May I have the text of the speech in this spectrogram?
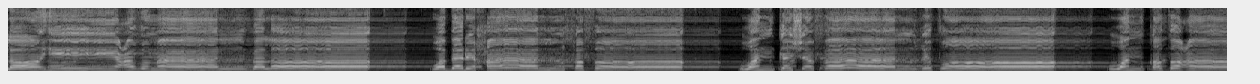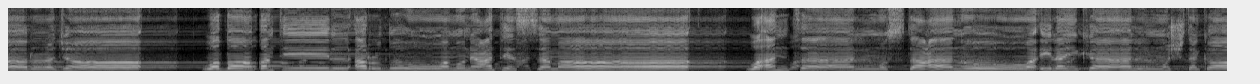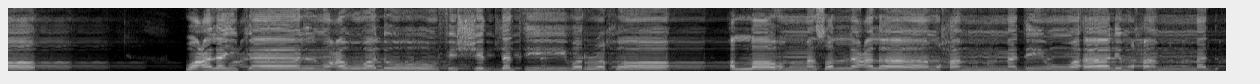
إلهي عظم البلاء وبرح الخفاء وانكشف الغطاء وانقطع الرجاء وضاقت الأرض ومنعت السماء وأنت المستعان وإليك المشتكى وعليك المعول في الشدة والرخاء. اللهم صل على محمد وآل محمد.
